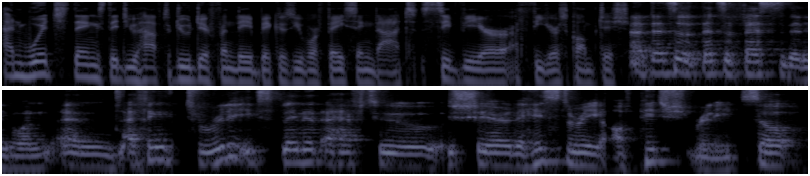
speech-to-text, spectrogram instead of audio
And which things did you have to do differently because you were facing that severe, fierce competition? Uh, that's, a, that's a fascinating one. And I think to really explain it, I have to share the history of pitch, really. So,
